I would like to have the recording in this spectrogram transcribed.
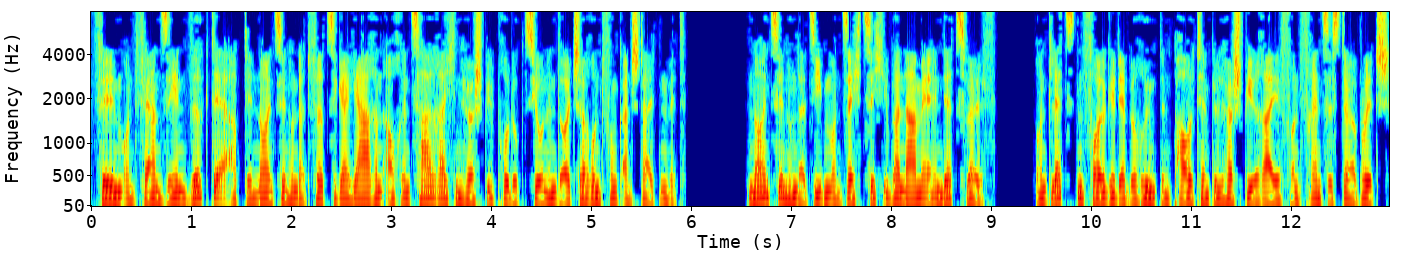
Film und Fernsehen wirkte er ab den 1940er Jahren auch in zahlreichen Hörspielproduktionen deutscher Rundfunkanstalten mit. 1967 übernahm er in der 12. und letzten Folge der berühmten Paul Temple Hörspielreihe von Francis Durbridge,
